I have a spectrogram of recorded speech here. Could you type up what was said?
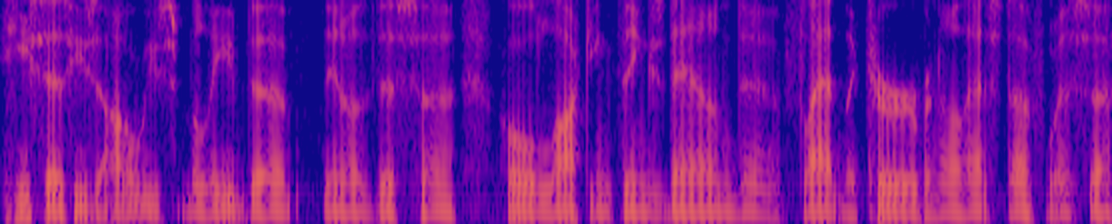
he says he's always believed uh, you know this uh, whole locking things down to flatten the curve and all that stuff was uh,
